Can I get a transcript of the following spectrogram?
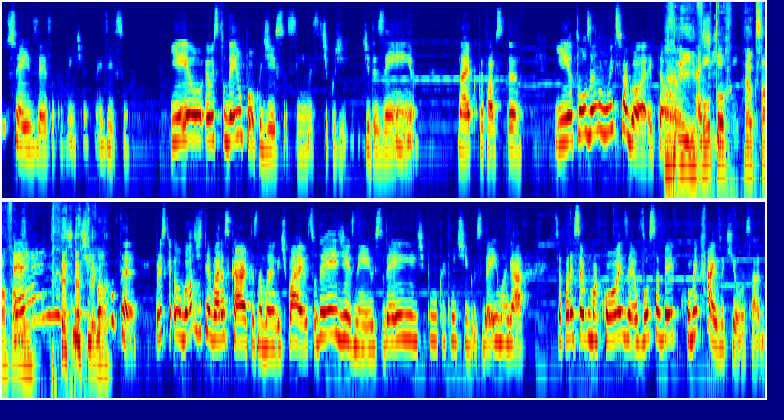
não sei dizer exatamente, mas isso. E aí eu, eu estudei um pouco disso, assim, desse tipo de, de desenho, na época que eu tava estudando. E eu tô usando muito isso agora, então. Aí, voltou. Que... É o que você tava falando. É, gente, volta. Por isso que eu gosto de ter várias cartas na manga. Tipo, ah, eu estudei Disney, eu estudei, tipo, cartão antigo, eu estudei mangá. Se aparecer alguma coisa, eu vou saber como é que faz aquilo, sabe?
